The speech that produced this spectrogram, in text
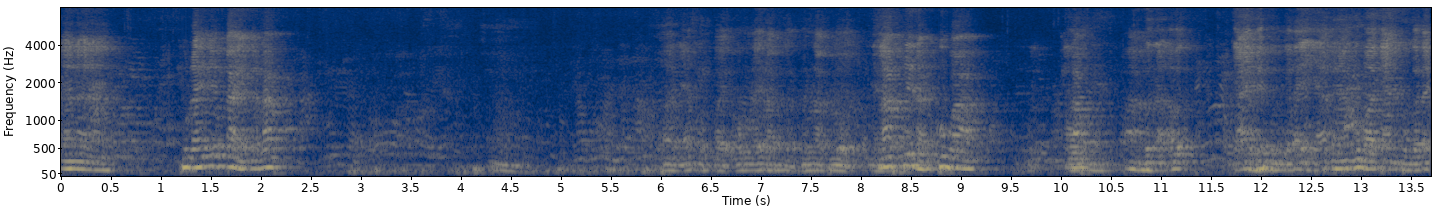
นั่นน่ะผู้ใดอยู่ใกล้ก็รับอันนี้ผมไปองค์ไหนรับกับคนรับโหลดนะรับนี่แหละครูบาครับคุณเอาย้ายไปผมก็ได้ย้ายไปหาครูบาอาจารย์ผมก็ได้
